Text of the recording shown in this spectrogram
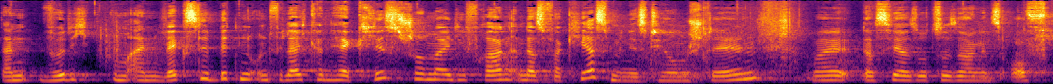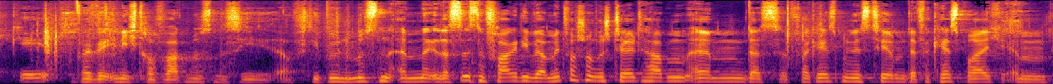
Dann würde ich um einen Wechsel bitten und vielleicht kann Herr Kliss schon mal die Fragen an das Verkehrsministerium stellen, weil das ja sozusagen ins Off geht. Weil wir eh nicht darauf warten müssen, dass Sie auf die Bühne müssen. Ähm, das ist eine Frage, die wir am Mittwoch schon gestellt haben. Ähm, das Verkehrsministerium, der Verkehrsbereich ähm,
